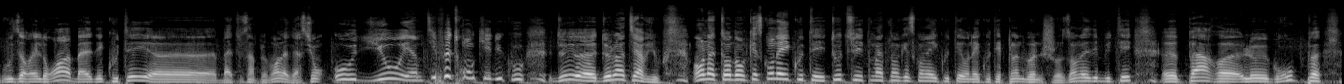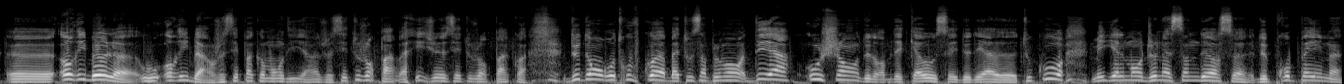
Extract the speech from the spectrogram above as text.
vous aurez le droit bah, d'écouter euh, bah, tout simplement la version audio et un petit peu tronquée du coup de, euh, de l'interview. En attendant, qu'est-ce qu'on a écouté? Tout de suite maintenant Qu'est-ce qu'on a écouté? On a écouté plein de bonnes choses. On a débuté euh, par euh, le groupe euh, Horrible ou Horrible. Alors je sais pas comment on dit, hein, je sais toujours pas. je sais toujours pas quoi. Dedans on retrouve quoi Bah tout simplement DA au chant de Drop Dead Chaos et de DA euh, tout court, mais également Jonas Sanders de Propame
